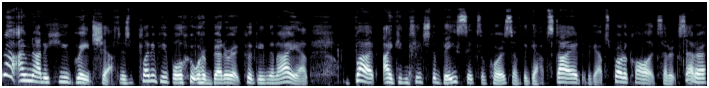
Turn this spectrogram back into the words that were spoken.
Now, I'm not a huge, great chef. There's plenty of people who are better at cooking than I am. But I can teach the basics, of course, of the GAPS diet, the GAPS protocol, et cetera, et cetera.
